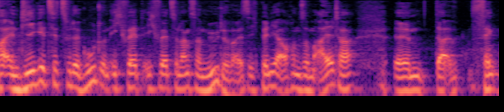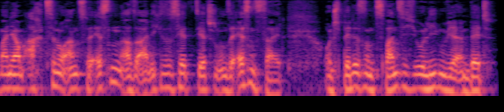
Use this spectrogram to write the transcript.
Vor allem dir geht's jetzt wieder gut und ich werde ich werd so langsam müde, weißt du? Ich bin ja auch in so einem Alter, ähm, da fängt man ja um 18 Uhr an zu essen. Also eigentlich ist es jetzt, jetzt schon unsere Essenszeit. Und spätestens um 20 Uhr liegen wir im Bett,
